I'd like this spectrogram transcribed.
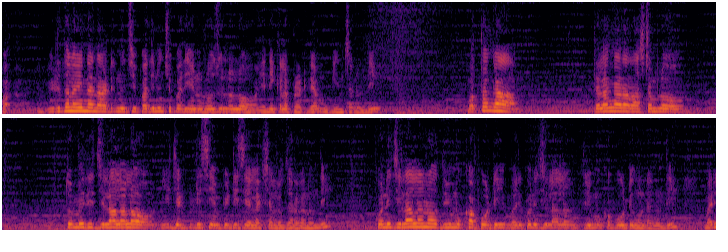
ప- విడుదలైన నాటి నుంచి పది నుంచి పదిహేను రోజులలో ఎన్నికల ప్రక్రియ ముగించనుంది. మొత్తంగా తెలంగాణ రాష్ట్రంలో తొమ్మిది జిల్లాలలో ఈ జెడ్పీటీసీ ఎంపీటీసీ ఎలక్షన్లు జరగనుంది. కొన్ని జిల్లాలలో ద్విముఖ పోటీ మరికొన్ని జిల్లాలలో త్రిముఖ పోటీ ఉండనుంది. మరి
